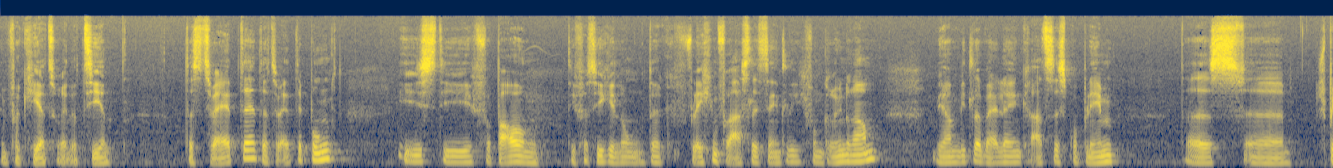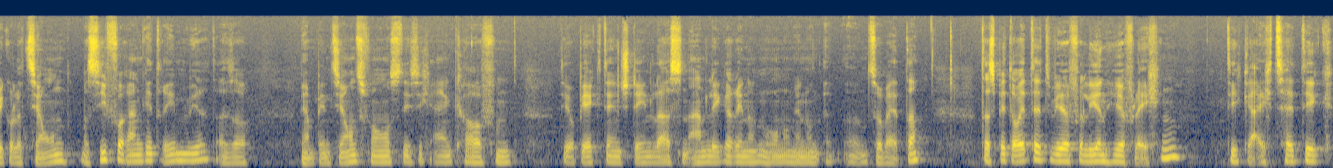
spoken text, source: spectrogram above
den Verkehr zu reduzieren. Das zweite, der zweite Punkt ist die Verbauung, die Versiegelung, der Flächenfraß letztendlich vom Grünraum. Wir haben mittlerweile in Graz das Problem, dass äh, Spekulation massiv vorangetrieben wird. Also wir haben Pensionsfonds, die sich einkaufen, die Objekte entstehen lassen, Anlegerinnenwohnungen und, und so weiter. Das bedeutet, wir verlieren hier Flächen, die gleichzeitig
